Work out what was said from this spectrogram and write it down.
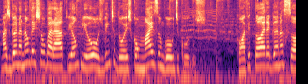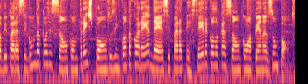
Mas Gana não deixou barato e ampliou aos 22 com mais um gol de Kudos. Com a vitória, Gana sobe para a segunda posição com três pontos, enquanto a Coreia desce para a terceira colocação com apenas um ponto.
